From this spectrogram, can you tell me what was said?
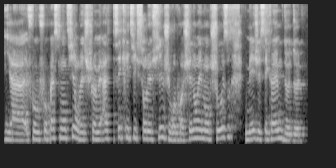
il y faut, faut pas se mentir, en fait, je suis quand même assez critique sur le film, je lui reproche énormément de choses, mais j'essaie quand même de, de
